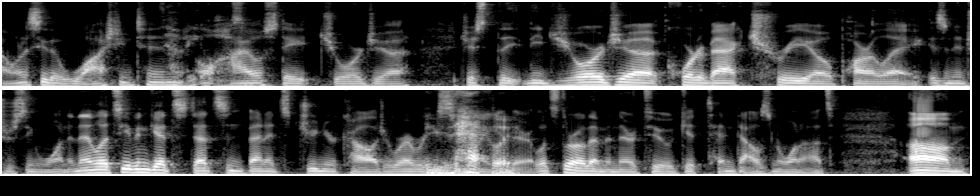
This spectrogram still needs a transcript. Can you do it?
I want to see the Washington, Ohio State, Georgia. Just the, the Georgia quarterback trio parlay is an interesting one. And then let's even get Stetson Bennett's junior college or wherever he's playing in there. Let's throw them in there too. Get 10,000 to 1 odds. Um,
